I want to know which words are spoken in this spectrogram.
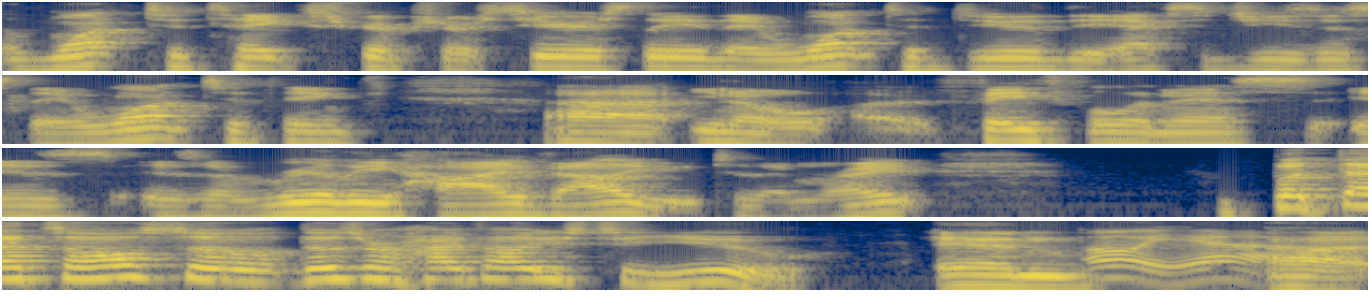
want to take Scripture seriously. They want to do the exegesis. They want to think, uh, you know, uh, faithfulness is is a really high value to them, right? But that's also those are high values to you, and oh yeah. Uh,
